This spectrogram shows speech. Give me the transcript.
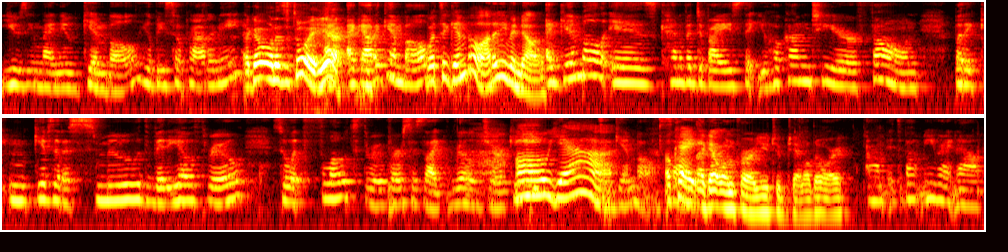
using my new gimbal. You'll be so proud of me. I got one as a toy, yeah. I got a gimbal. What's a gimbal? I don't even know. A gimbal is kind of a device that you hook onto your phone, but it gives it a smooth video through, so it floats through versus like real jerky. Oh yeah. It's a gimbal. So, Okay. I got one for our YouTube channel, don't worry. um, it's about me right now.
